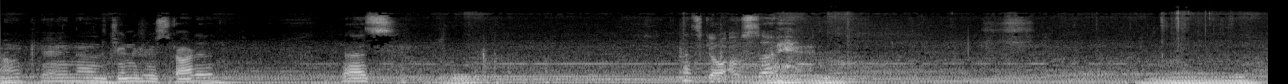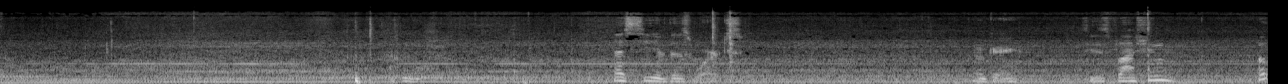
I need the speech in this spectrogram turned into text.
Okay, now the generator started. Let's, let's go outside. Let's see if this works. Okay, see this flashing? Oh,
